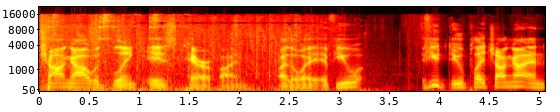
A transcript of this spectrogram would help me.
Chang'e with Blink is terrifying, by the way. If you if you do play Chang'e, and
